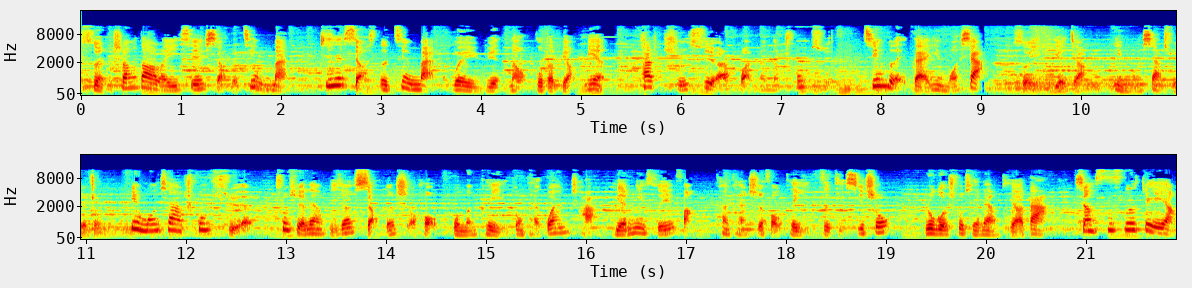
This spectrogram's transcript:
损伤到了一些小的静脉。这些小的静脉位于脑部的表面，它持续而缓慢的出血，积累在硬膜下，所以又叫硬膜下血肿。硬膜下出血，出血量比较小的时候，我们可以动态观察，严密随访，看看是否可以自体吸收。如果出血量比较大，像思思这样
